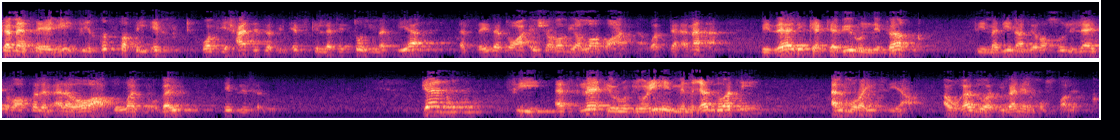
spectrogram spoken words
كما سيجيء في قصة الإفك وفي حادثة الإفك التي اتهمت فيها السيدة عائشة رضي الله عنها واتهمها. بذلك كبير النفاق في مدينة رسول الله صلى الله عليه وسلم ألا وهو عبد الله بن أبي ابن سلول. كانوا في أثناء رجوعهم من غزوة المريسيع أو غزوة بني المصطلق.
